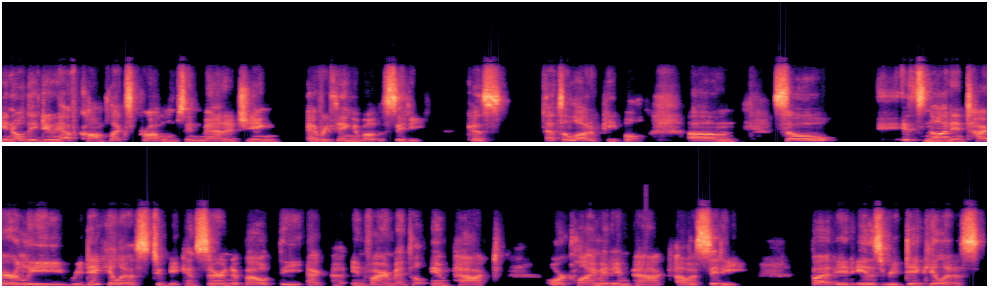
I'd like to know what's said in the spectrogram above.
you know they do have complex problems in managing everything about the city because that's a lot of people. Um, so it's not entirely ridiculous to be concerned about the uh, environmental impact or climate impact of a city. But it is ridiculous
